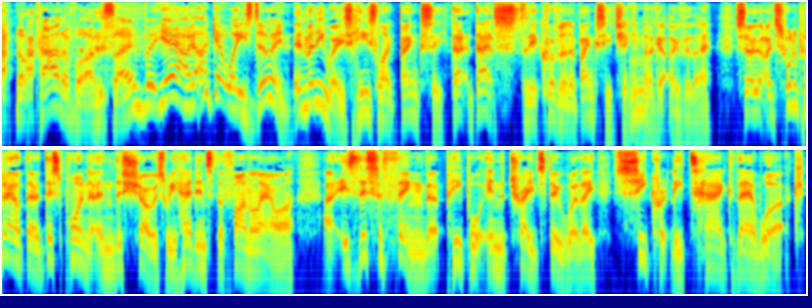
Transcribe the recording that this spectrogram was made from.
not proud of what I'm saying, but yeah, I, I get what he's doing. In many ways, he's like Banksy. That that's the equivalent of Banksy chicken mm. nugget over there. So I just want to put it out there at this point in this show, as we head into the final hour, uh, is this a thing that people in the trades do, where they secretly tag their work?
